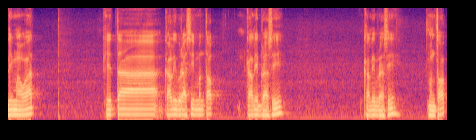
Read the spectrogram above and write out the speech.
5 watt. Kita kalibrasi mentok, kalibrasi, kalibrasi mentok.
